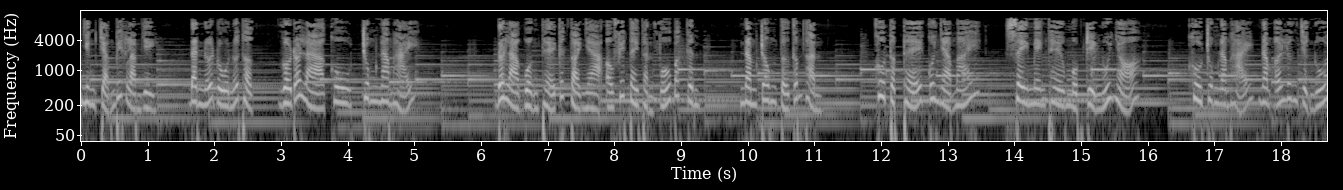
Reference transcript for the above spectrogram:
nhưng chẳng biết làm gì, đành nửa đùa nửa thật, gọi đó là khu Trung Nam Hải đó là quần thể các tòa nhà ở phía tây thành phố Bắc Kinh, nằm trong tự cấm thành. Khu tập thể của nhà máy xây men theo một triền núi nhỏ. Khu Trung Nam Hải nằm ở lưng chừng núi,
